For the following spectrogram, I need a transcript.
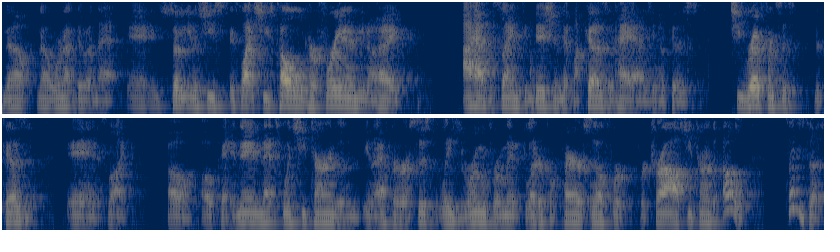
No, no, we're not doing that. And so, you know, she's it's like she's told her friend, you know, hey, I have the same condition that my cousin has, you know, because she references your cousin, and it's like, oh, okay. And then that's when she turns and you know, after her assistant leaves the room for a minute, to let her prepare herself for for trial. She turns, oh, such and such.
